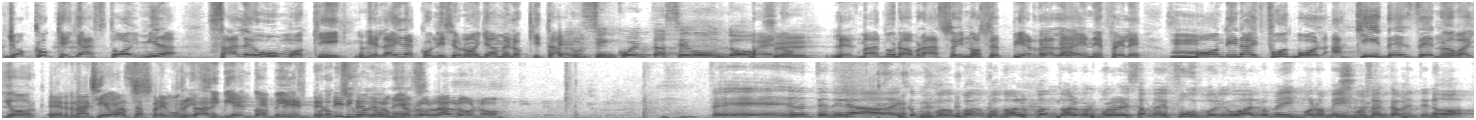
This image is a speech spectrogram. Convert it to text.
Yo creo que ya estoy. Mira, sale humo aquí. Y el aire acondicionado ya me lo quitaron. en 50 segundos. Bueno, Sí. les mando un abrazo y no se pierda la Eh, eh. NFL Monday Night Football aquí desde Nueva York. Hernán, ¿qué Jets vas a preguntar? Recibiendo a ¿Ent- Bills ¿Entendiste próximo de lo que lunes. habló Lalo o no? Eh, no entendí nada. Es como cuando, cuando- cuando Álvaro Morales habla de fútbol. Igual, lo mismo, lo mismo, exactamente. No,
